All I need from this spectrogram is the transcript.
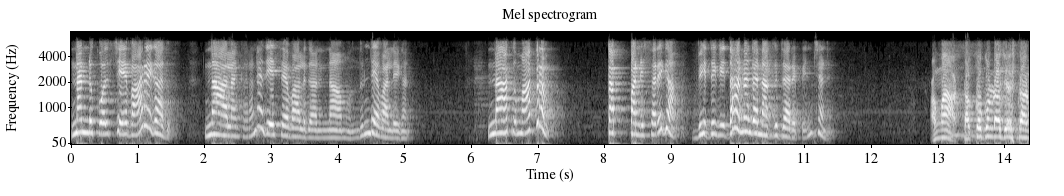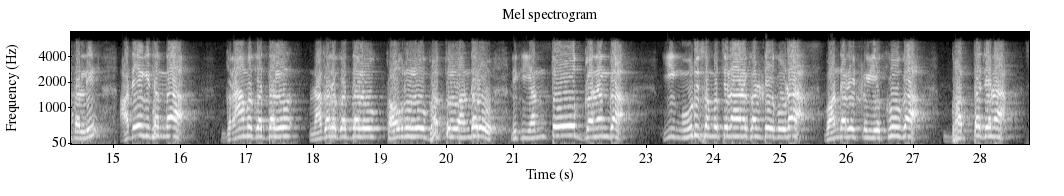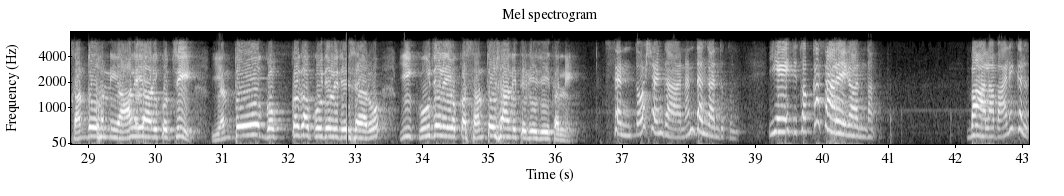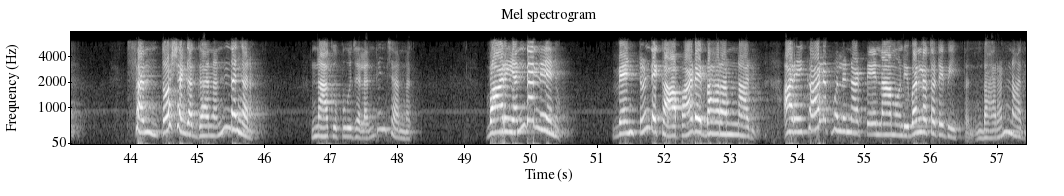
నన్ను కొల్చేవారే కాదు. నా అలంకరణ చేసేవాళ్ళు కానీ నా ముందుండే వాళ్ళే కానీ నాకు మాత్రం తప్పనిసరిగా విధి విధానంగా నాకు జరిపించండి. అమ్మా తప్పకుండా చేస్తాను తల్లి. అదే విధంగా గ్రామ పెద్దలు నగర పెద్దలు కౌరులు భక్తులు అందరూ నీకు ఎంతో ఘనంగా ఈ మూడు సంవత్సరాల కంటే కూడా వంద రెట్లు ఎక్కువగా భక్తజన సంతోషాన్ని ఆలయానికి వచ్చి ఎంతో గొప్పగా పూజలు చేశారు. ఈ పూజల యొక్క సంతోషాన్ని తెలియజేయ తల్లి. సంతోషంగా ఆనందంగా అందుకుని. ఏటికొక్కసారేగా అందాం. బాల బాలికలు సంతోషంగా ఘనందంగా నాకు పూజలు అందించాను నాకు. వారి అందరిని నేను వెంటుండే కాపాడే భారం నాది. అరికాలకు ముళ్ళినట్టే నా వల్లతోటి బళ్ళతోటి భారం నాది.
